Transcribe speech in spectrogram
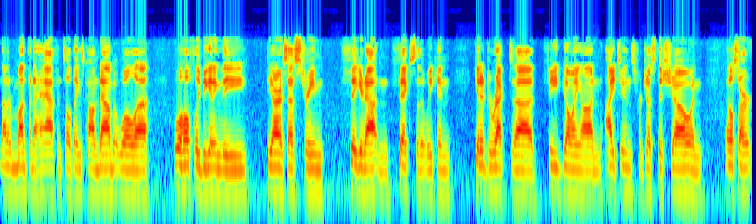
another month and a half until things calm down, but we'll uh, we'll hopefully be getting the the RSS stream figured out and fixed so that we can get a direct uh, feed going on iTunes for just this show and it'll start,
